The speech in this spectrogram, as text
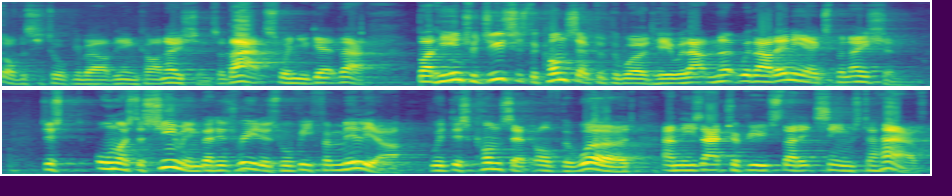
obviously talking about the incarnation. So that's when you get that. But he introduces the concept of the Word here without, without any explanation just almost assuming that his readers will be familiar with this concept of the word and these attributes that it seems to have.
